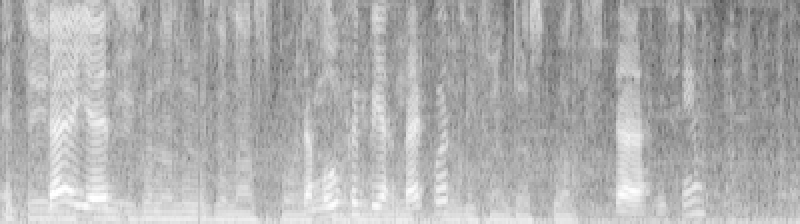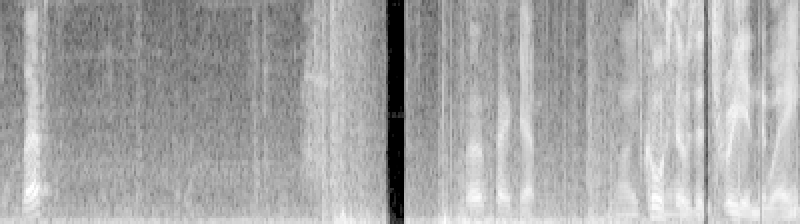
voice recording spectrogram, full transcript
It's there, yes. We're gonna lose the last point. They're moving we be- need backwards? to defend their squads. There, you see him? Left? Perfect. Yep. Nice. Of course, there was a tree in the way.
